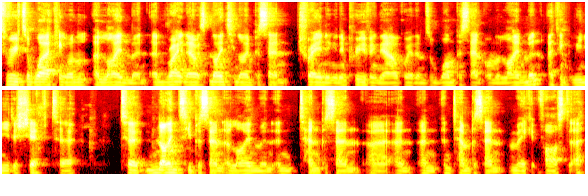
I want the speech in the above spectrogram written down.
through to working on alignment. And right now it's 99% training and improving the algorithms and 1% on alignment. I think we need a shift to to 90% alignment and 10% uh, and, and, and 10% make it faster.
